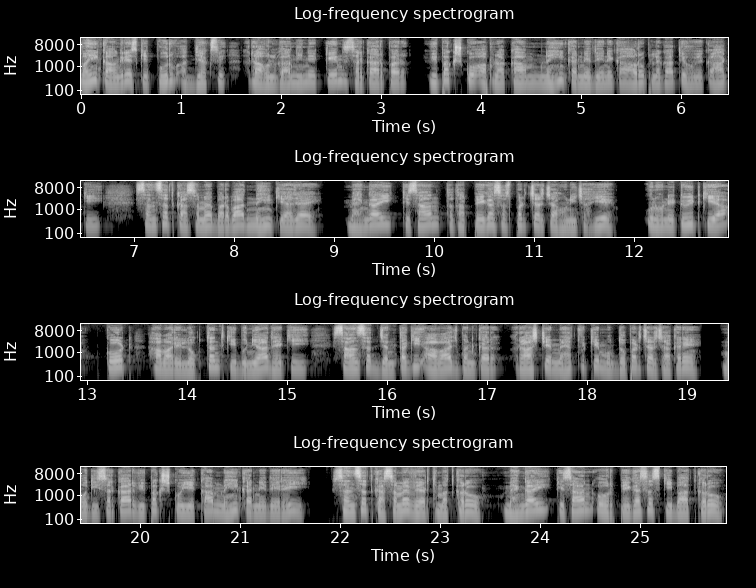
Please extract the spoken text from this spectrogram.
वहीं कांग्रेस के पूर्व अध्यक्ष राहुल गांधी ने केंद्र सरकार पर विपक्ष को अपना काम नहीं करने देने का आरोप लगाते हुए कहा कि संसद का समय बर्बाद नहीं किया जाए। महँगाई, किसान तथा पेगासस पर चर्चा होनी चाहिए। उन्होंने ट्वीट किया कोर्ट हमारे लोकतंत्र की बुनियाद है कि सांसद जनता की आवाज़ बनकर राष्ट्रीय महत्व के मुद्दों पर चर्चा करें। मोदी सरकार विपक्ष को ये काम नहीं करने दे रही। संसद का समय व्यर्थ मत करो। महँगाई, किसान और पेगासस की बात करो।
